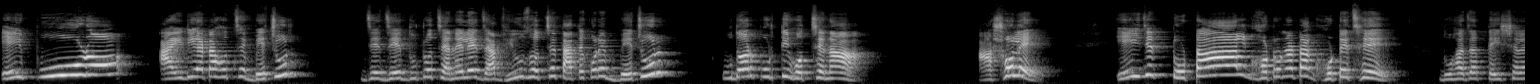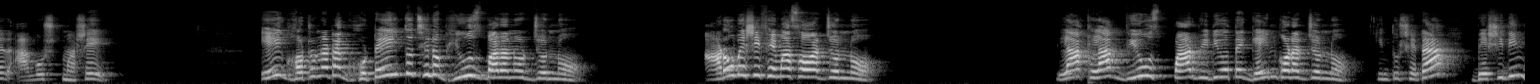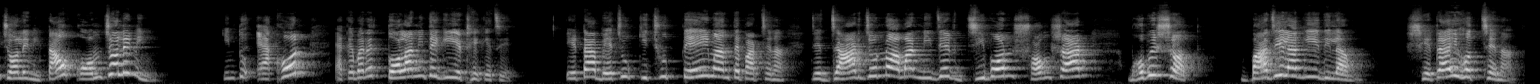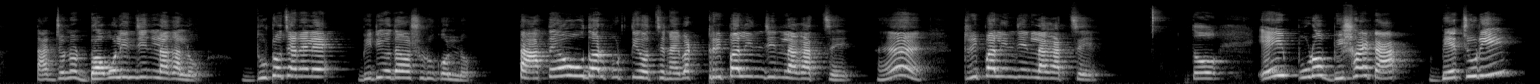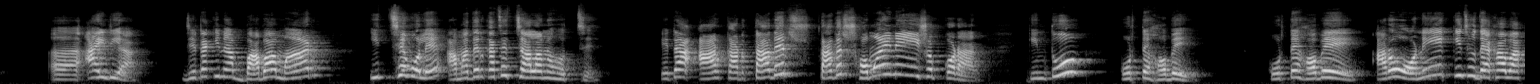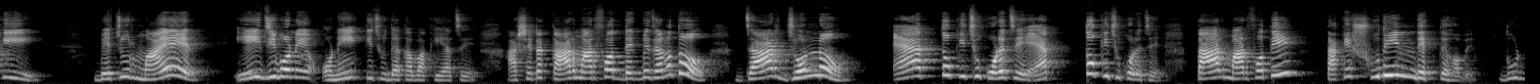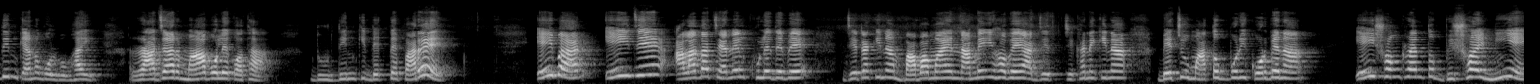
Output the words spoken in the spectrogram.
এই পুরো আইডিয়াটা হচ্ছে বেচুর, যে যে দুটো চ্যানেলে যা ভিউজ হচ্ছে তাতে করে বেচুর উদরপূর্তি হচ্ছে না। আসলে এই যে টোটাল ঘটনাটা ঘটেছে দু হাজার তেইশ সালের আগস্ট মাসে, এই ঘটনাটা ঘটেই তো ছিল ভিউজ বাড়ানোর জন্য, আরও বেশি ফেমাস হওয়ার জন্য, লাখ লাখ ভিউজ পার ভিডিওতে গেইন করার জন্য, কিন্তু সেটা বেশি দিন চলেনি, তাও কম চলেনি, কিন্তু এখন একেবারে তলানিতে গিয়ে ঠেকেছে। এটা বেচু কিছুতেই মানতে পারছে না যে যার জন্য আমার নিজের জীবন, সংসার, ভবিষ্যৎ বাজি লাগিয়ে দিলাম, সেটাই হচ্ছে না। তার জন্য ডবল ইঞ্জিন লাগালো, দুটো চ্যানেলে ভিডিও দেওয়া শুরু করল। তাতেও উদরপূর্তি হচ্ছে না, এবার ট্রিপল ইঞ্জিন লাগাচ্ছে। হ্যাঁ ট্রিপল ইঞ্জিন লাগাচ্ছে। তো এই পুরো বিষয়টা বেচুরি আইডিয়া যেটা কিনা বাবা মার ইচ্ছে বলে আমাদের কাছে চালানো হচ্ছে। এটা আর কার, তাদের তাদের সময় নেই এসব করার। কিন্তু করতে হবে। করতে হবে। আরও অনেক কিছু দেখা বাকি। বেচুর মায়ের এই জীবনে অনেক কিছু দেখা বাকি আছে। আর সেটা কার মারফত দেখবে জানো তো? যার জন্য এত কিছু করেছে, এত কিছু করেছে, তার মারফতই তাকে সুদিন দেখতে হবে। দুর্দিন কেন বলব ভাই? রাজার মা বলে কথা। দুর্দিন কি দেখতে পারে? এইবার এই যে আলাদা চ্যানেল খুলে দেবে, যেটা কিনা বাবা মায়ের নামেই হবে আর যে যেখানে কিনা বেচু মাতব্বরি করবে না, এই সংক্রান্ত বিষয় নিয়ে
